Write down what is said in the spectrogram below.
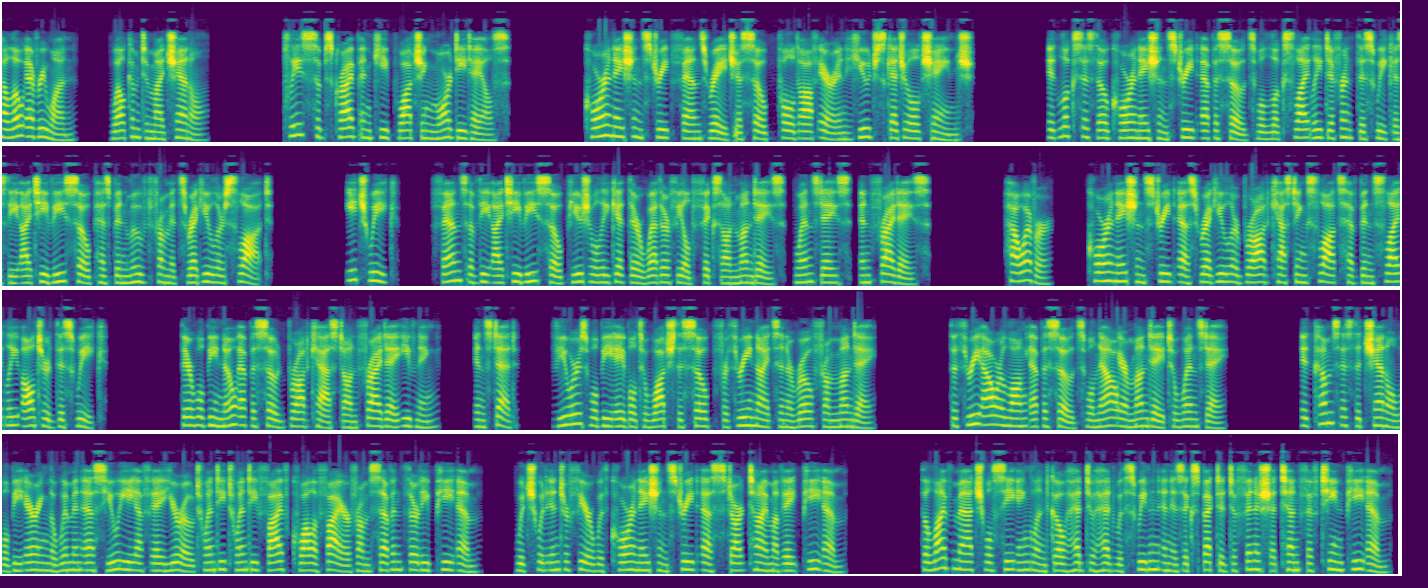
Hello everyone, welcome to my channel. Please subscribe and keep watching more details. Coronation Street fans rage as soap pulled off air in huge schedule change. It looks as though Coronation Street episodes will look slightly different this week as the ITV soap has been moved from its regular slot. Each week, fans of the ITV soap usually get their Weatherfield fix on Mondays, Wednesdays, and Fridays. However, Coronation Street's regular broadcasting slots have been slightly altered this week. There will be no episode broadcast on Friday evening, instead, viewers will be able to watch the soap for three nights in a row from Monday. The three-hour-long episodes will now air Monday to Wednesday. It comes as the channel will be airing the Women's UEFA Euro 2025 qualifier from 7.30 pm, which would interfere with Coronation Street's start time of 8 pm. The live match will see England go head-to-head with Sweden and is expected to finish at 10.15 pm.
